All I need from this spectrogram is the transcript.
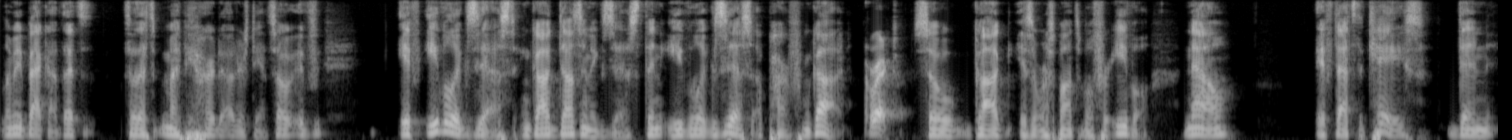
let me back up. That's so that might be hard to understand. So if if evil exists and God doesn't exist, then evil exists apart from God. Correct. So God isn't responsible for evil. Now, if that's the case, then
